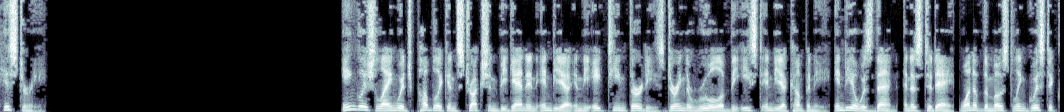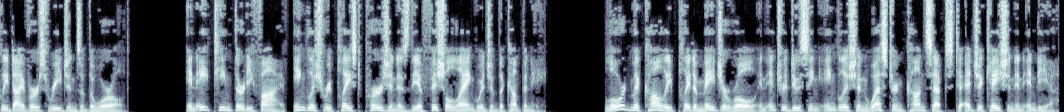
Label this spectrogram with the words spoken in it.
History English language public instruction began in India in the 1830s during the rule of the East India Company India was then, and is today, one of the most linguistically diverse regions of the world. In 1835, English replaced Persian as the official language of the company. Lord Macaulay played a major role in introducing English and Western concepts to education in India.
